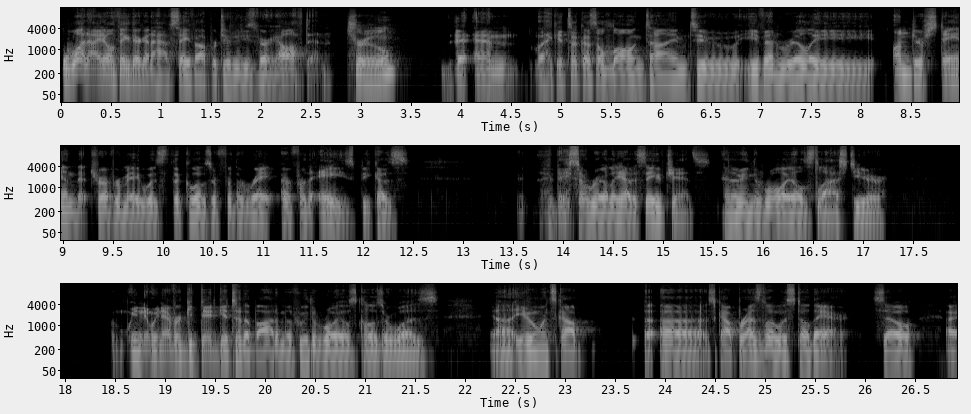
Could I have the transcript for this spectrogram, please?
one, I don't think they're going to have safe opportunities very often. True. And like it took us a long time to even really understand that Trevor May was the closer for the Ray or for the A's because they so rarely had a save chance. And I mean, the Royals last year, we we never did get to the bottom of who the Royals closer was, uh, even when Scott uh, uh, Scott Barlow was still there. So. I,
